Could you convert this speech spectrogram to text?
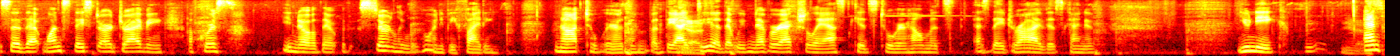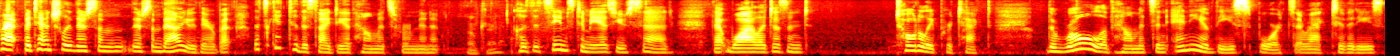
so that once they start driving, of course, you know, there certainly we're going to be fighting not to wear them, but the yes. idea that we've never actually asked kids to wear helmets as they drive is kind of unique. Yes. And potentially there's some there's some value there, but let's get to this idea of helmets for a minute. Okay. Because it seems to me, as you said, that while it doesn't totally protect, the role of helmets in any of these sports or activities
